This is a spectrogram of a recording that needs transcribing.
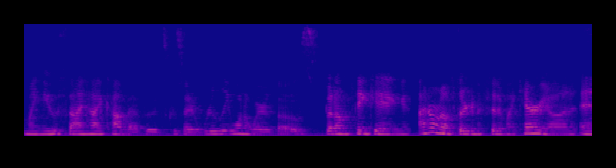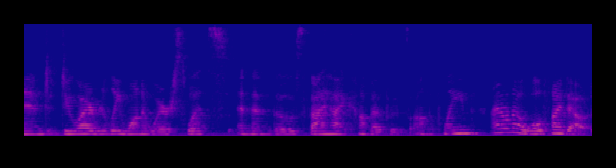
my new thigh-high combat boots because I really want to wear those. But I'm thinking, I don't know if they're going to fit in my carry-on and do I really want to wear sweats and then those thigh-high combat boots on the plane? I don't know, we'll find out.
